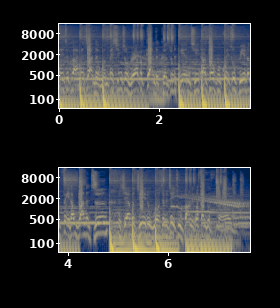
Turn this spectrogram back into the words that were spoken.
位置还没站得稳，被新手 rapper 干得狠，做的点其他都不会说别人非他玩的真。他先不记得我，先不记住帮你画三个粉。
